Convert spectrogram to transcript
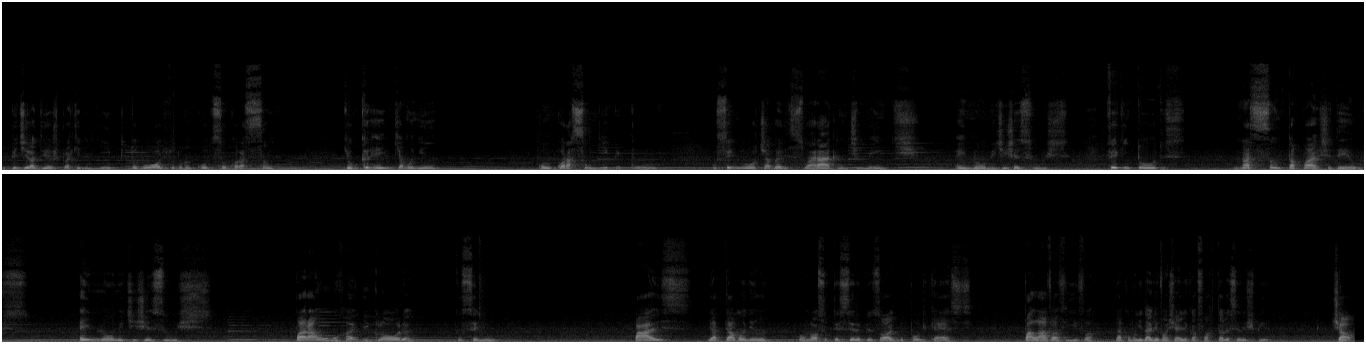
e pedir a Deus para que Ele limpe todo ódio, todo rancor do seu coração. Que eu creio que amanhã, com um coração limpo e puro, o Senhor te abençoará grandemente, em nome de Jesus. Fiquem todos na santa paz de Deus, em nome de Jesus, para a honra e glória do Senhor paz e até amanhã com o nosso terceiro episódio do podcast Palavra Viva da comunidade evangélica Fortalecendo o Espírito. Tchau.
